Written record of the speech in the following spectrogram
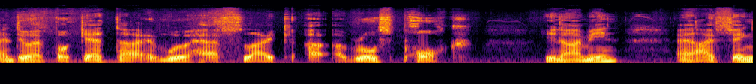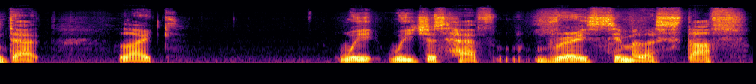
And they have bruschetta, and we'll have like a, a roast pork you know what I mean? And I think that like we we just have very similar stuff,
